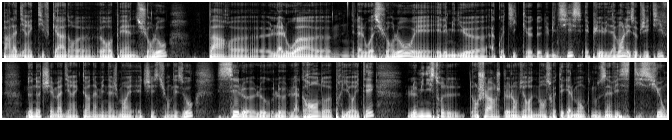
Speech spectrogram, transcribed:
par la directive cadre européenne sur l'eau par euh, la, loi, euh, la loi sur l'eau et, les milieux euh, aquatiques de 2006, et puis évidemment les objectifs de notre schéma directeur d'aménagement et, de gestion des eaux. C'est le, la grande priorité. Le ministre en charge de l'environnement souhaite également que nous investissions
